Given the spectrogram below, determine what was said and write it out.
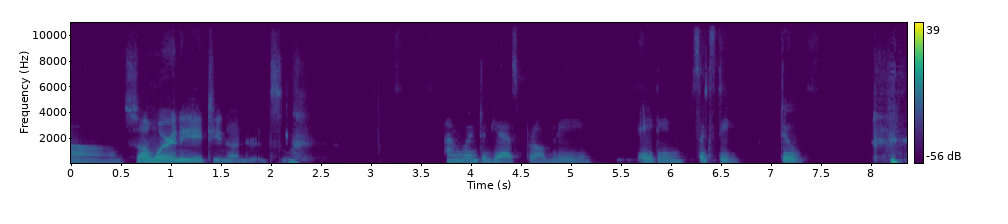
Um, somewhere in the 1800s. I'm going to guess probably 1862.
